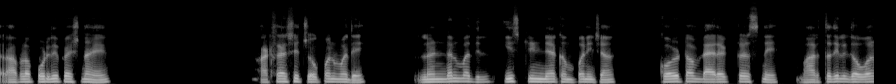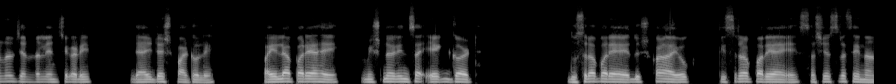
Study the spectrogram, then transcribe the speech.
तर आपला पुढील प्रश्न आहे अठराशे चोपन्नमध्ये लंडनमधील ईस्ट इंडिया कंपनीच्या कोर्ट ऑफ डायरेक्टर्सने भारतातील गव्हर्नर जनरल यांच्याकडे डॅश पाठवले. पहिला पर्याय आहे मिशनरींचा एक गट. दुसरा पर्याय आहे दुष्काळ आयोग. तिसरा पर्याय आहे सशस्त्र सेना.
